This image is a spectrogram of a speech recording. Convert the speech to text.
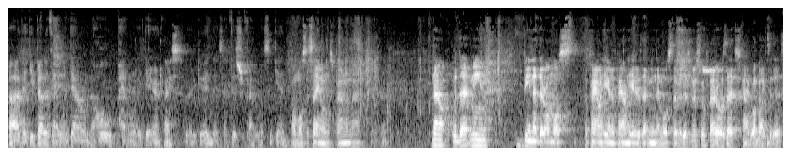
uh, that your belly fat went down a whole pound right there. Nice. Very good. That's that visceral fat once again. Almost the same, almost a pound on that. Now, would that mean, being that they're almost a pound here and a pound here, does that mean that most of it is visceral fat, or is that just kind of going back to this?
